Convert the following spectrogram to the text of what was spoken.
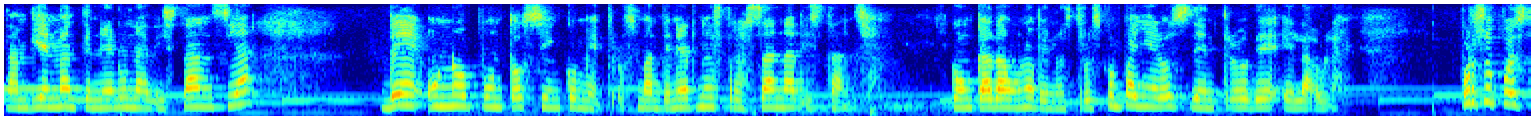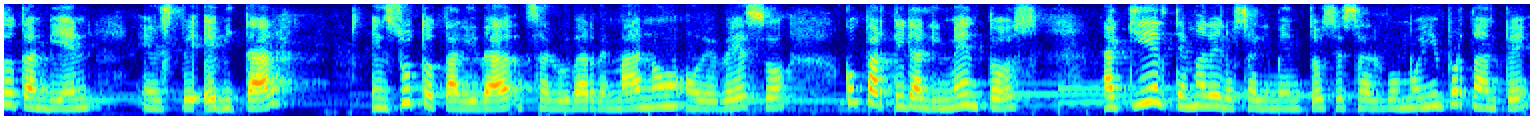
también mantener una distancia de 1.5 metros, mantener nuestra sana distancia con cada uno de nuestros compañeros dentro del aula. Por supuesto, también este, evitar en su totalidad saludar de mano o de beso, compartir alimentos. Aquí el tema de los alimentos es algo muy importante,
